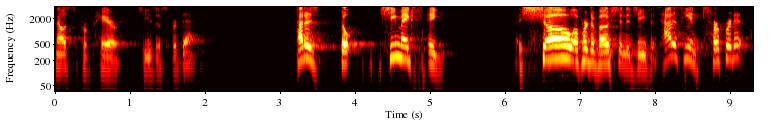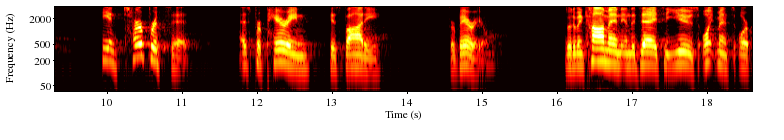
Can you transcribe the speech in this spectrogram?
Now it's to prepare Jesus for death. How does, though she makes a, a show of her devotion to Jesus, how does he interpret it? He interprets it as preparing his body for burial. It would have been common in the day to use ointment or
